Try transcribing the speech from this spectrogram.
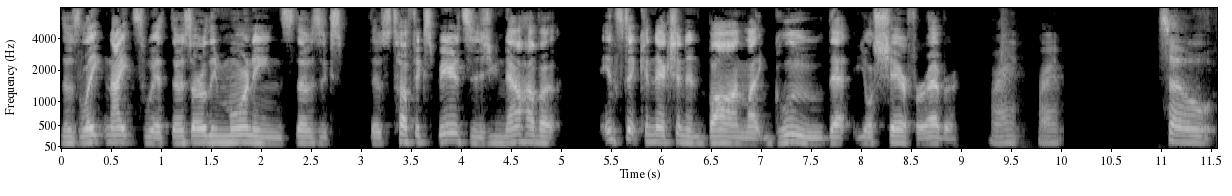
those late nights with, those early mornings, those ex- those tough experiences, you now have a instant connection and bond like glue that you'll share forever. Right, right. So,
